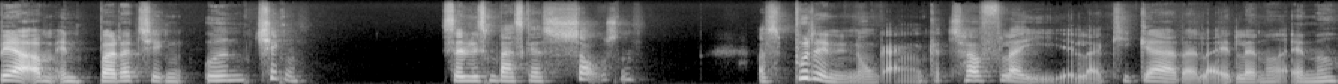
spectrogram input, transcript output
beder om en butter chicken uden chicken. Så jeg ligesom bare skal have sovsen, og så putte ind i nogle gange kartofler i, eller kikærter, eller et eller andet andet.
